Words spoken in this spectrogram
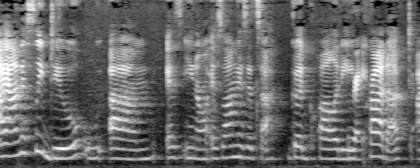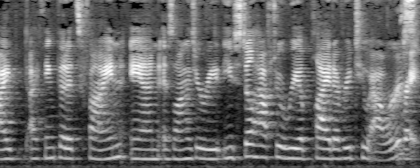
I honestly do. Um, as you know, as long as it's a good quality Right. product, I I think that it's fine. And as long as you re- you still have to reapply it every two hours, Right.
